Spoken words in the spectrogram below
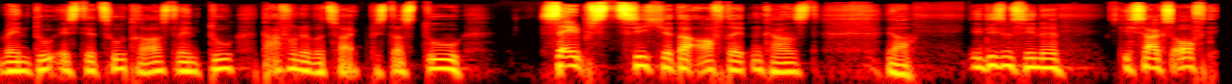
wenn du es dir zutraust, wenn du davon überzeugt bist, dass du selbstsicher da auftreten kannst. Ja, in diesem Sinne, ich sage es oft,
